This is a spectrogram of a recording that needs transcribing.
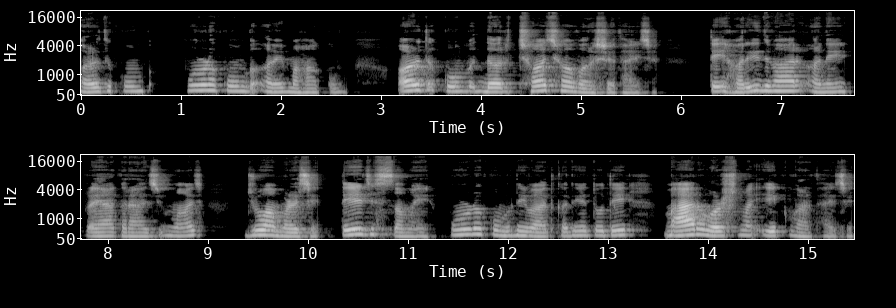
અર્ધકુંભ, પૂર્ણકુંભ અને મહાકુંભ. અર્ધકુંભ દર છ છ વર્ષે થાય છે. તે હરિદ્વાર અને પ્રયાગરાજમાં જ જોવા મળે છે. તે જ સમયે પૂર્ણ કુંભની વાત કરીએ તો તે બાર વર્ષમાં એકવાર થાય છે.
